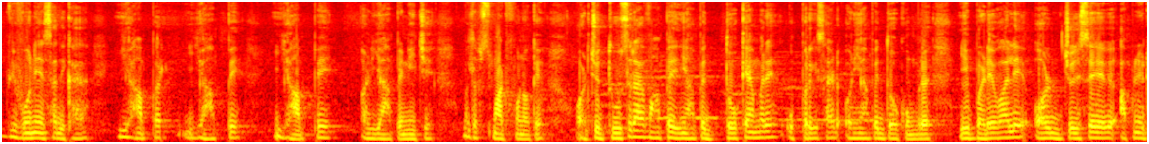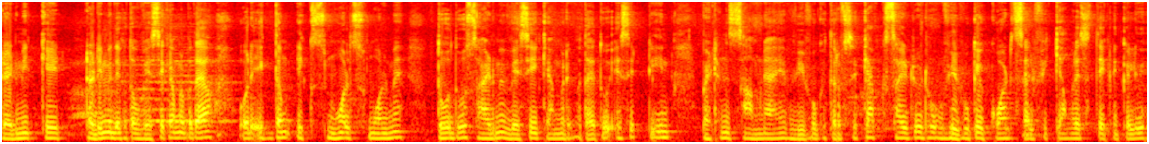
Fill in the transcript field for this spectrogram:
वीवो ने ऐसा दिखाया। यहाँ पर, यहाँ पे यहाँ पे और यहाँ पे नीचे मतलब स्मार्टफोनों के और जो दूसरा है, वहाँ पे, यहाँ पे दो कैमरे, ऊपर की साइड और यहाँ पे दो कैमरे ये बड़े वाले और जो जैसे आपने रेडमी के थर्टी में देखा था वैसे कैमरे बताया और एकदम एक स्मॉल स्मॉल में दो दो साइड में वैसे ही कैमरे बताए। तो ऐसे तीन पैटर्न सामने आए वीवो की तरफ़ से। क्या एक्साइटेड हो वीवो के क्वाड सेल्फी कैमरे से देखने के लिए?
